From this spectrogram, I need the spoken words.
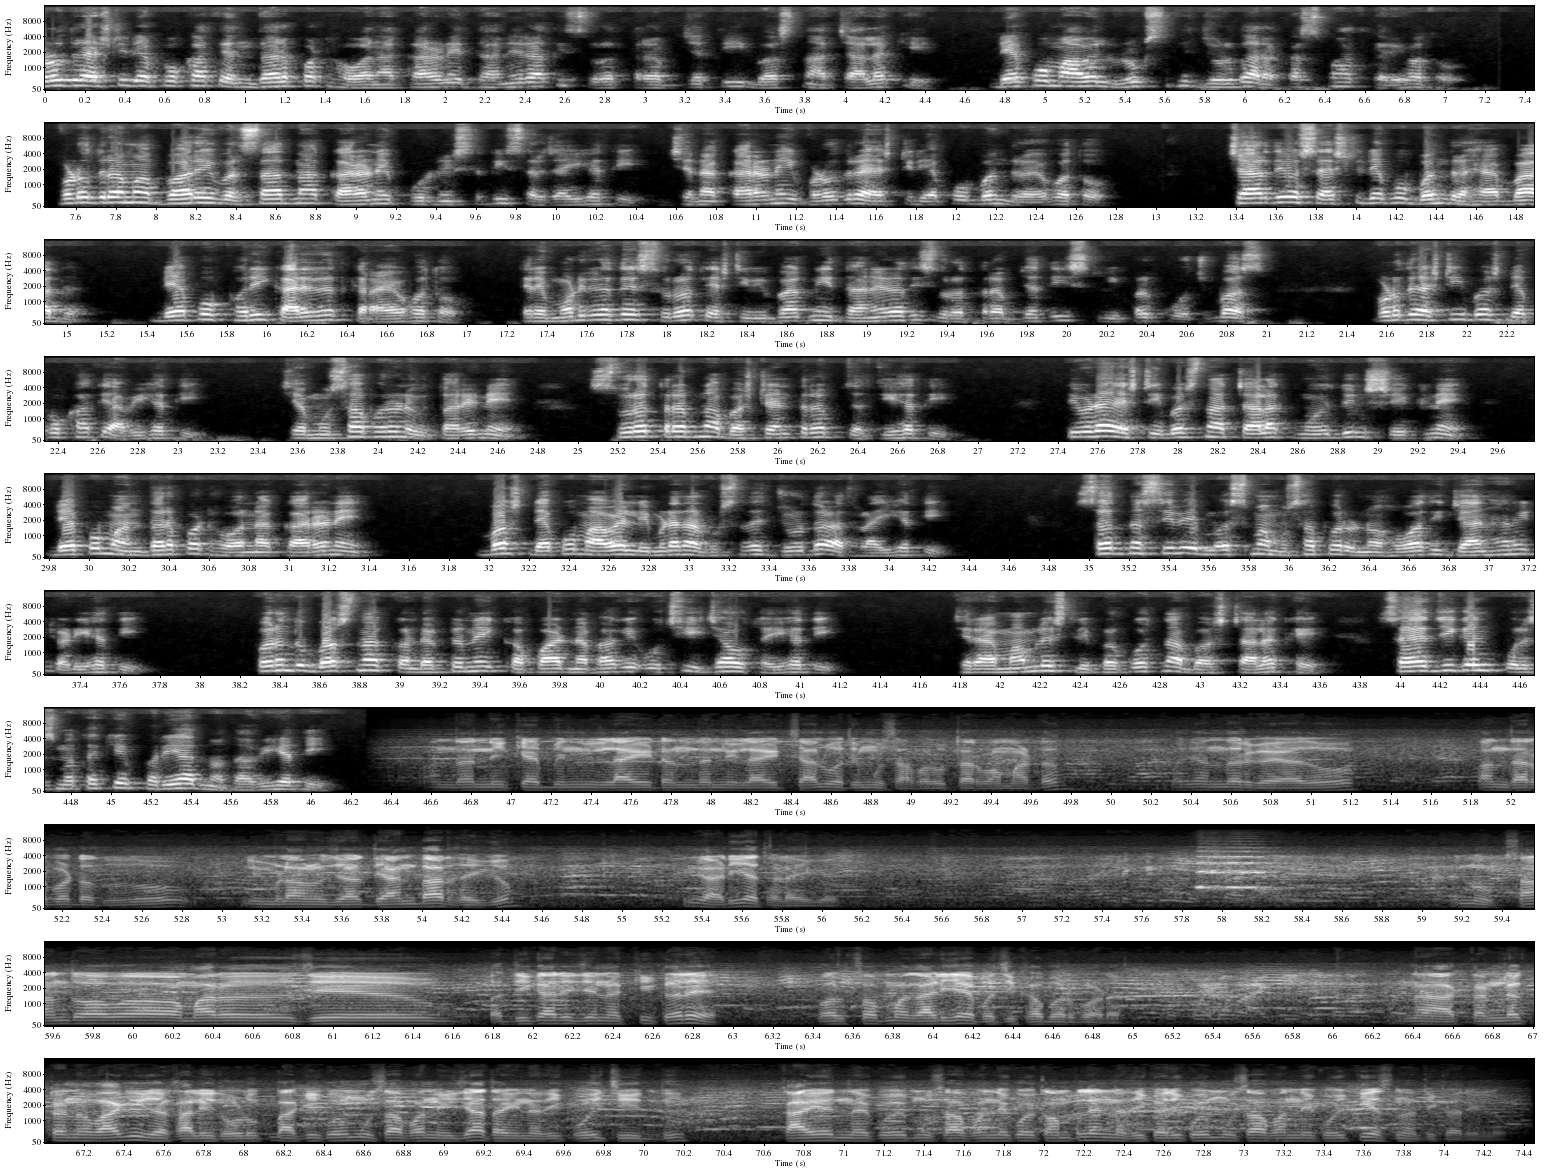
Vadodara ST depot ખાતે અંધારપટ હોવાના કારણે ધાનેરાથી સુરત તરફ જતી બસના ચાલકે ડેપોમાં આવેલ વૃક્ષ જોરદાર અકસ્માત કર્યો હતો. વડોદરામાં ભારે વરસાદના કારણે પૂરની સ્થિતિ સર્જાઈ હતી, જેના કારણે વડોદરા એસટી ડેપો બંધ રહ્યો હતો. ચાર દિવસ એસટી ડેપો બંધ રહ્યા બાદ ડેપો ફરી કાર્યરત કરાયો હતો. ત્યારે મોડી રાતે સુરત એસટી વિભાગની ધાનેરાથી સુરત તરફ જતી sleeper coach bus Vadodara ST bus depot ખાતે આવી હતી જે મુસાફરોને ઉતારીને સુરત તરફના બસ સ્ટેન્ડ તરફ જતી હતી. તેવડા એસટી બસના ચાલક મોહિદ્દીન શેખને ડેપોમાં અંધારપટ હોવાના કારણે બસ ડેપોમાં આવેલ લીમડાના વૃક્ષ સાથે જોરદાર અથડાઈ હતી. સદનસીબે બસમાં મુસાફરો ન હોવાથી જાનહાનિ ટળી હતી. પરંતુ બસના કંડક્ટરને કપાળના ભાગે ઓછી ઇજાઓ થઈ હતી. જ્યારે આ મામલે સ્લીપર કોચના બસ ચાલકે સયાજીગંજ પોલીસ મથકે ફરિયાદ નોંધાવી હતી. અંદરની કેબિનની લાઇટ, અંદરની લાઇટ ચાલુ હતી મુસાફર ઉતારવા માટે. પછી અંદર ગયા તો અંધારપટ હતું તો લીમડાનું જ્યારે ધ્યાન બહાર થઈ ગયો, ગાડી અથડાઈ ગઈ. નુકસાન તો હવે અમારે જે અધિકારી જે નક્કી કરે વર્કશોપમાં ગાડી જાય પછી ખબર પડે. ના કંડક્ટરને વાગ્યું છે ખાલી થોડુંક, બાકી કોઈ મુસાફરને ઈજા થઈ નથી, કોઈ ચીજની. કાંઈ જ નહીં, કોઈ મુસાફરને કોઈ કમ્પ્લેન નથી કરી, કોઈ મુસાફરને કોઈ કેસ નથી કરેલો.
